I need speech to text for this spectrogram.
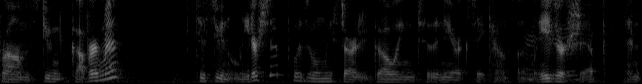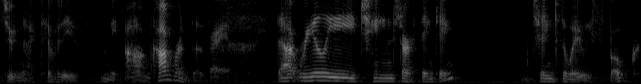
from student government to student leadership was when we started going to the New York State Council on Mhm. Leadership and Student Activities um, conferences. Right. That really changed our thinking, changed the way we spoke.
